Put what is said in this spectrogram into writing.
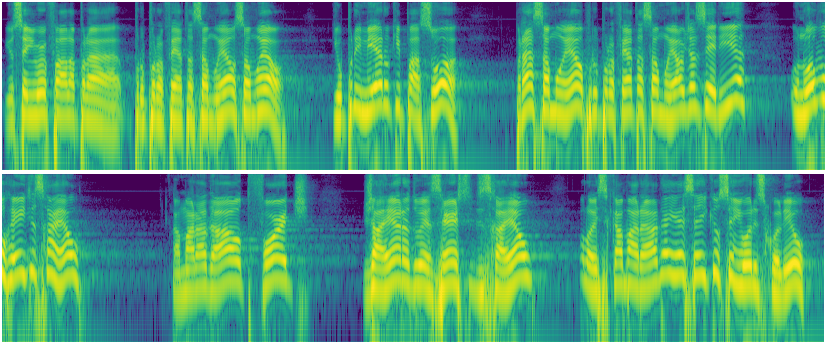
e o Senhor fala para o pro profeta Samuel, Samuel, que o primeiro que passou para Samuel, para o profeta Samuel, já seria o novo rei de Israel. Camarada alto, forte, já era do exército de Israel. Falou, esse camarada é esse aí que o Senhor escolheu.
